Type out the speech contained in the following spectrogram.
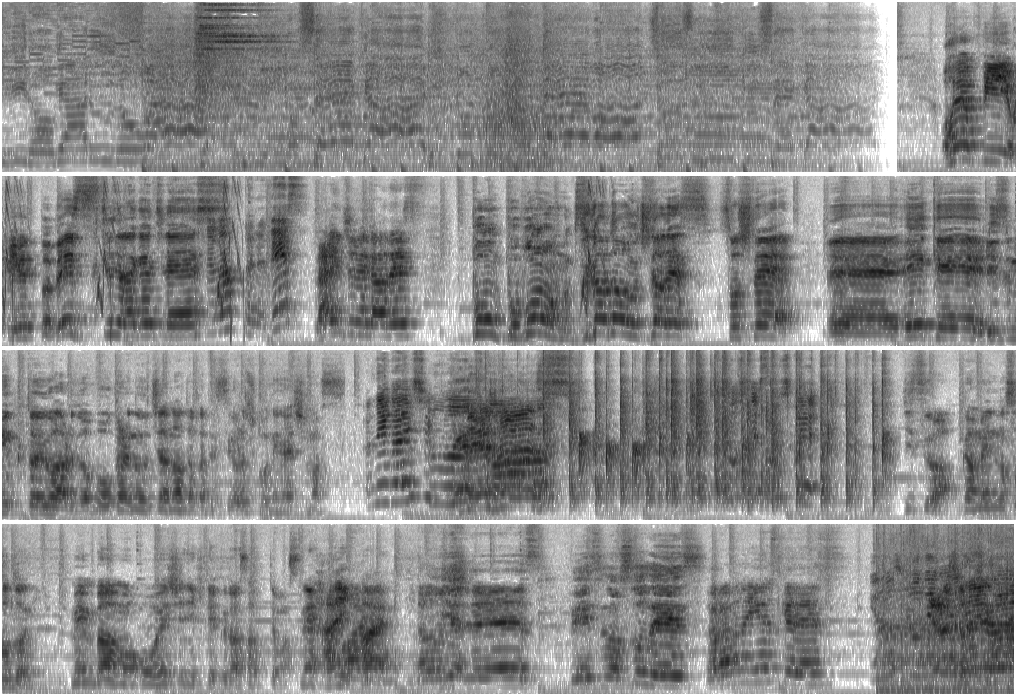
広がるのは君の世界。どこまでも続く世界。おはよっぴーよぴふっとです。辻田竹内です。ナップルです。ライチメカです。ボンポボンズガドン内田です。そしてえー、AKA リズミックトイワールドボーカルの内田なとかです。よろしくお願いします。お願いします。お願いします。そしてそして。実は画面の外にメンバーも応援しに来てくださってますね。はい。はい。板内です。ベースの須藤です。ドラムのゆうすけですよろしくお願いします。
